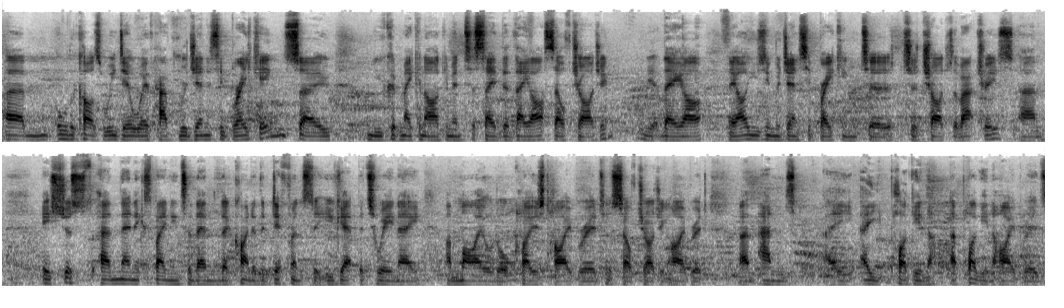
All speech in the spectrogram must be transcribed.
um, all the cars we deal with have regenerative braking. So you could make an argument to say that they are self-charging. They are they are using regenerative braking to, to charge the batteries. Um, it's just and then explaining to them the kind of the difference that you get between a, a mild or closed hybrid, a self-charging hybrid, um, and a, a plug-in a plug-in hybrid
